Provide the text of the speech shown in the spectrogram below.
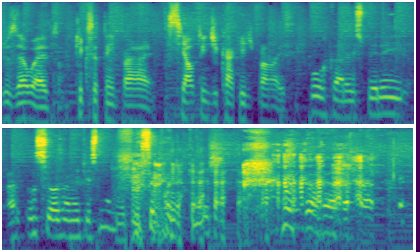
José Wellington. O que, que você tem pra se auto-indicar aqui pra nós? Pô, cara, eu esperei ansiosamente esse momento nesse podcast.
